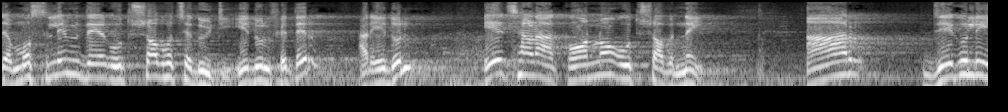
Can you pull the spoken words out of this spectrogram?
যে মুসলিমদের উৎসব হচ্ছে দুইটি ঈদ উল ফিতর আর ঈদ উল এছাড়া কোনো উৎসব নেই। আর যেগুলি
